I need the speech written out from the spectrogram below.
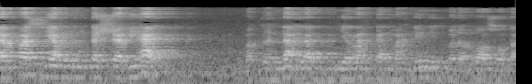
lafaz yang mutasyabihat maka hendaklah menyerahkan maknanya kepada Allah SWT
